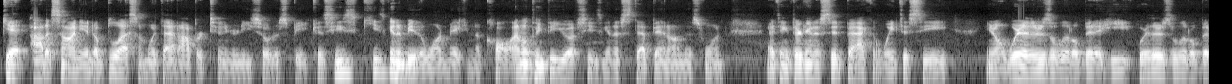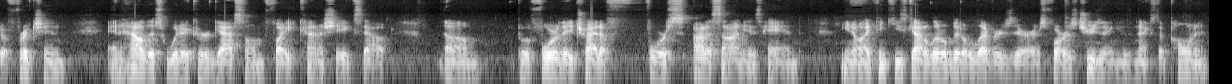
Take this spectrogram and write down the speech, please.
get Adesanya to bless him with that opportunity, so to speak, because he's he's going to be the one making the call. I don't think the UFC is going to step in on this one. I think they're going to sit back and wait to see, you know, where there's a little bit of heat, where there's a little bit of friction, and how this Whittaker Gastelum fight kind of shakes out um, before they try to force Adesanya's hand. You know, I think he's got a little bit of leverage there as far as choosing his next opponent,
